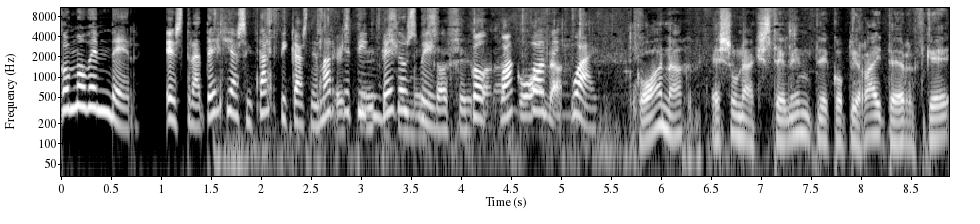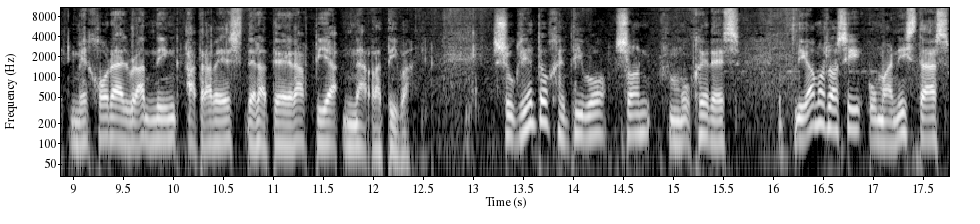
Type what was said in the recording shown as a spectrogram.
¿Cómo vender? Estrategias y tácticas de marketing Este es un B2B mensaje con para Juan Koala. White. Koana es una excelente copywriter que mejora el branding a través de la terapia narrativa. Su cliente objetivo son mujeres, digámoslo así, humanistas,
